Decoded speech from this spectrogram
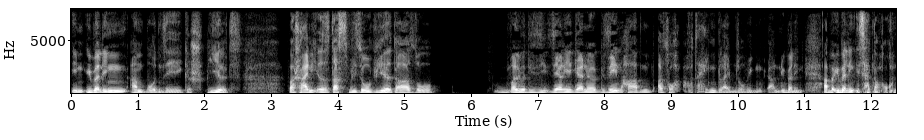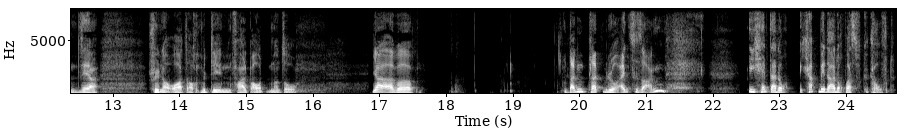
in Überlingen am Bodensee gespielt. Wahrscheinlich ist es das, wieso wir da so, weil wir die Serie gerne gesehen haben, also auch da hängen bleiben, so wegen an Überlingen. Aber Überlingen ist halt auch ein sehr schöner Ort, auch mit den Pfahlbauten und so. Ja, aber dann bleibt mir nur eins zu sagen. Ich hätte da doch, ich habe mir da doch was gekauft.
